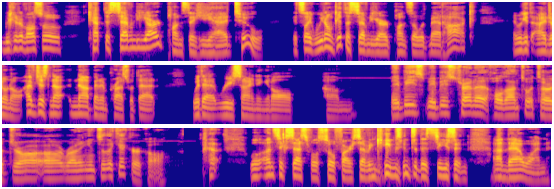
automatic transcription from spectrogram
we could have also kept the 70 yard punts that he had too. It's like, we don't get the 70 yard punts though with Matt Haack. And we get, the, I don't know. I've just not, not been impressed with that, with that re signing at all. Um, Maybe he's maybe he's trying to hold on to it to draw uh, running into the kicker call. well, unsuccessful so far, seven games into the season on that one.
